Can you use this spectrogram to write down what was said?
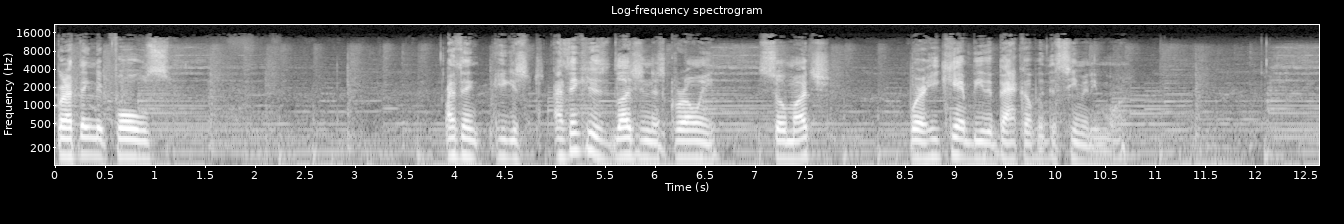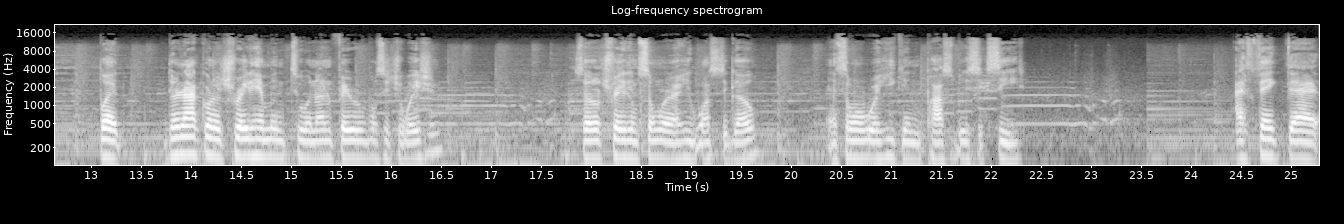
but I think Nick Foles I think he gets. I think his legend is growing so much where he can't be the backup of this team anymore. But they're not going to trade him into an unfavorable situation. So they'll trade him somewhere he wants to go and somewhere where he can possibly succeed. I think that,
